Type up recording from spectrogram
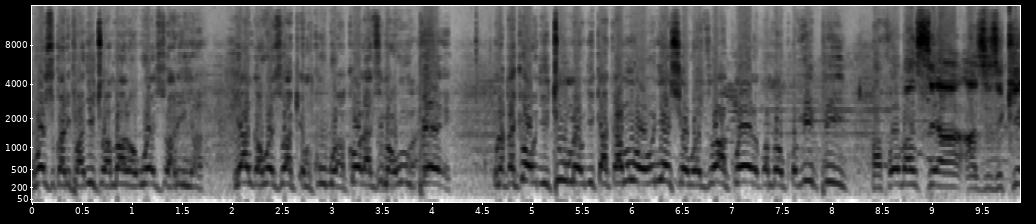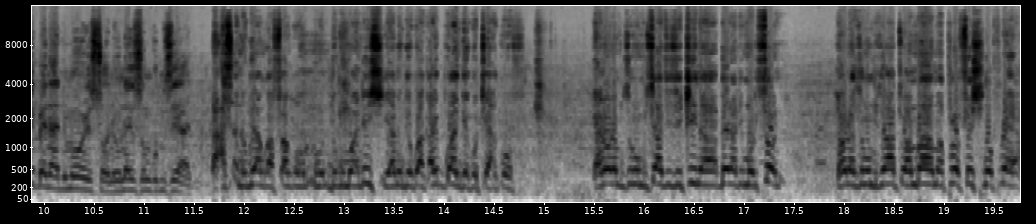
Uwezo ukalipa jitu ambalo uwezo halina. Yanga uwezo wake mkubwa, kwa lazima umpe. Unatakiwa ujitume, ujikakamue, uonyeshe uwezo wako wewe kwamba uko vipi. performance ya Azizi Ki Bernard Morrison unaizungumziaje Sasa ndugu yangu afangu, ndugu mwandishi, yani ungekuwa karibu kwangu ingekutia kofi. Yani unamzungumzia Aziz Ki na Bernard Morrison, na unazungumzia watu ambao ma professional player.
